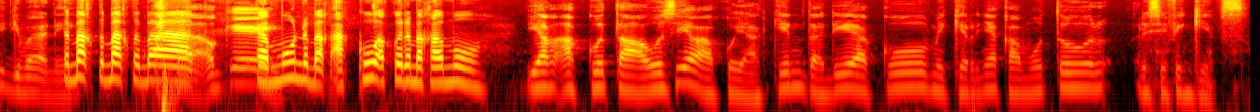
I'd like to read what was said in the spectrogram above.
ini gimana nih? Tebak, tebak, tebak. Oke. Kamu nebak aku, aku nebak kamu. Yang aku tahu sih, yang aku yakin tadi aku mikirnya kamu tuh receiving gifts.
